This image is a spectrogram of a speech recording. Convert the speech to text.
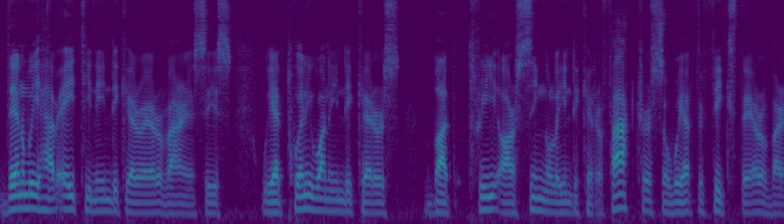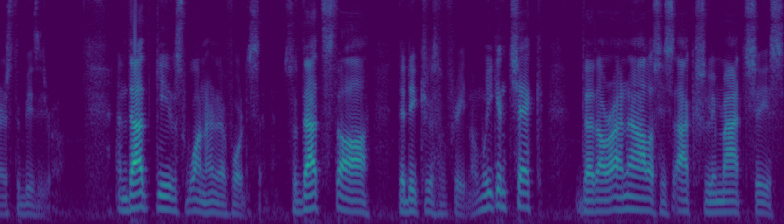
Then we have 18 indicator error variances. We have 21 indicators, but 3 are single indicator factors, so we have to fix the error variance to be 0. And that gives 147. So that's uh, the degrees of freedom. We can check that our analysis actually matches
